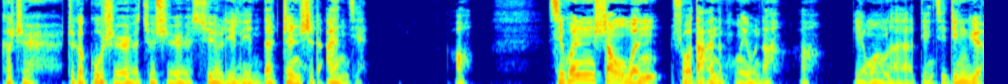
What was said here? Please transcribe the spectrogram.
可是这个故事却是血淋淋的真实的案件。好，喜欢尚文说大案的朋友呢，别忘了点击订阅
